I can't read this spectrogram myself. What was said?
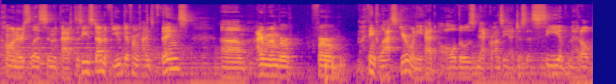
Connor's list in the past because he's done a few different kinds of things. Um, I remember for I think last year when he had all those Necrons, he had just a sea of metal.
